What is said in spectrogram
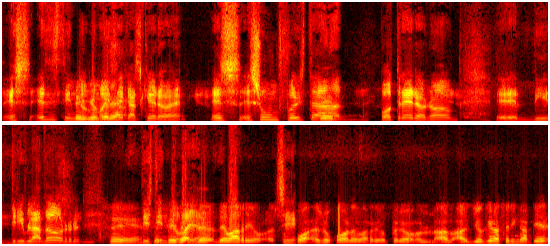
es, distinto, como dice Casquero, ¿eh? Es, es un futbolista potrero, ¿no? Eh, driblador, distinto, de, barrio, es un, jugador, de barrio. Pero yo quiero hacer hincapié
